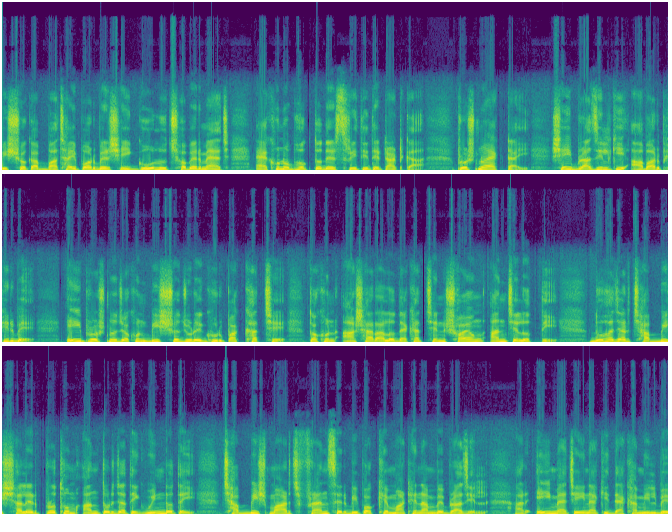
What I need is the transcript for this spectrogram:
বিশ্বকাপ বাছাই পর্বের সেই গোল উৎসবের ম্যাচ এখনও ভক্তদের স্মৃতিতে টাটকা। প্রশ্ন একটাই, সেই ব্রাজিল কি আবার ফিরবে? এই প্রশ্ন যখন বিশ্বজুড়ে ঘুরপাক খাচ্ছে, তখন আশার আলো দেখাচ্ছেন স্বয়ং আঞ্চেলত্তি দু সালের প্রথম আন্তর্জাতিক উইন্ডোতেই ২৬ মার্চ ফ্রান্সের বিপক্ষে মাঠে নামবে ব্রাজিল। আর এই ম্যাচেই নাকি দেখা মিলবে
